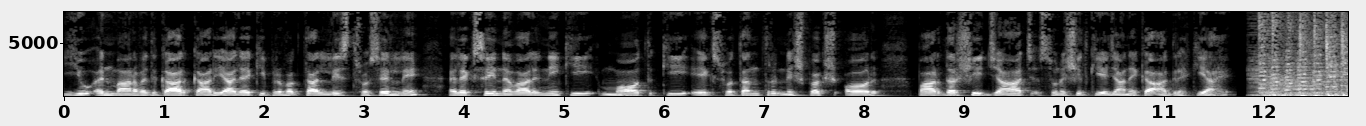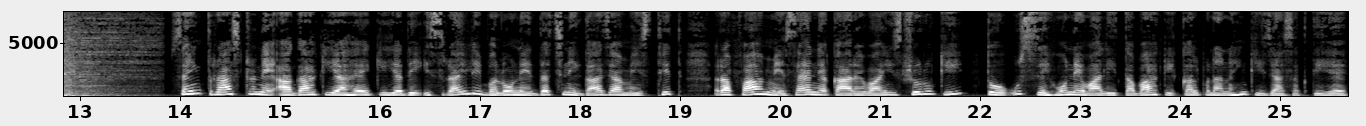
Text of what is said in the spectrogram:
यूएन मानवाधिकार कार्यालय की प्रवक्ता लिज थ्रोसेल ने एलेक्सई नवालिनी की मौत की एक स्वतंत्र, निष्पक्ष और पारदर्शी जाँच सुनिश्चित किए जाने का आग्रह किया है। संयुक्त राष्ट्र ने आगाह किया है कि यदि इसराइली बलों ने दक्षिणी गाजा में स्थित रफाह में सैन्य कार्रवाई शुरू की तो उससे होने वाली तबाह की कल्पना नहीं की जा सकती है।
